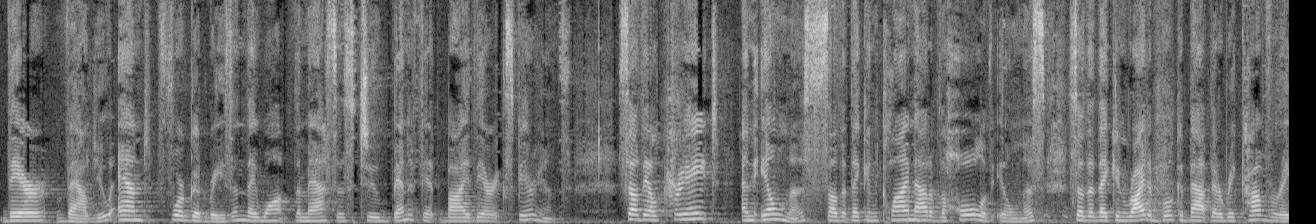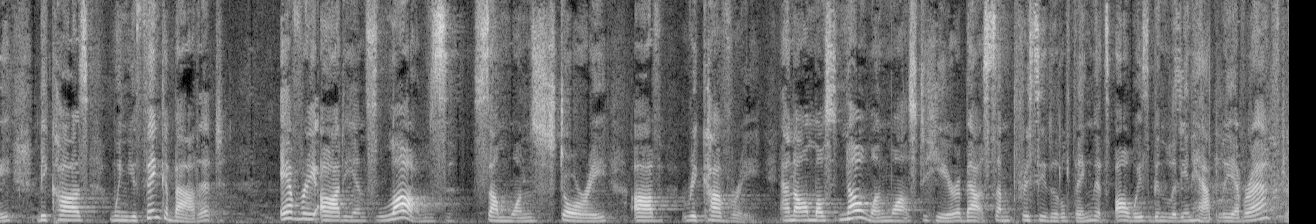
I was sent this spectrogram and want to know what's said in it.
their value and for good reason they want the masses to benefit by their experience. So they'll create an illness so that they can climb out of the hole of illness so that they can write a book about their recovery because when you think about it every audience loves someone's story of recovery and almost no one wants to hear about some prissy little thing that's always been living happily ever after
